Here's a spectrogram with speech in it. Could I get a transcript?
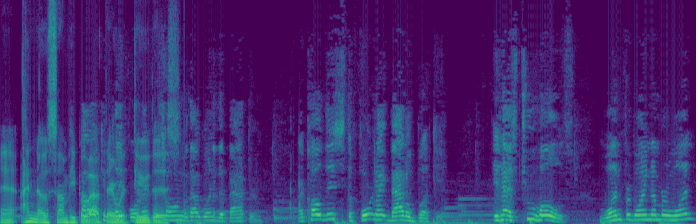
And I know some people How out there would do Fortnite for this. without going to the bathroom. I call this the Fortnite Battle Bucket. It has two holes, one for going number one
